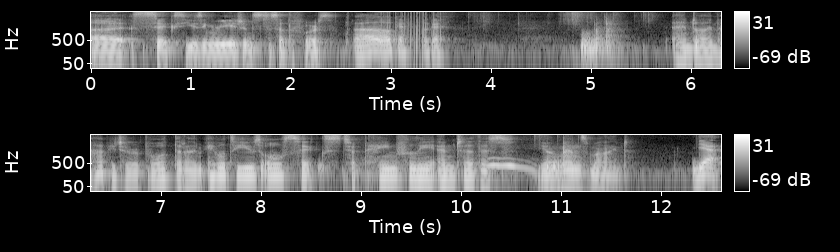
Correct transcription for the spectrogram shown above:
uh, six using reagents to set the force. Oh, okay, okay. And I'm happy to report that I'm able to use all six to painfully enter this young man's mind. Yeah.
